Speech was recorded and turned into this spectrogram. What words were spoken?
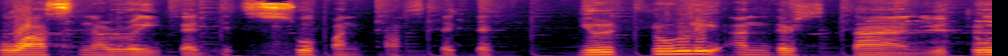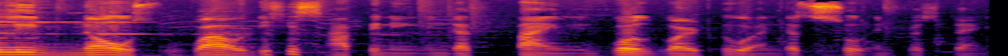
was narrated it's so fantastic that you truly understand you truly knows wow this is happening in that time in world war ii and that's so interesting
